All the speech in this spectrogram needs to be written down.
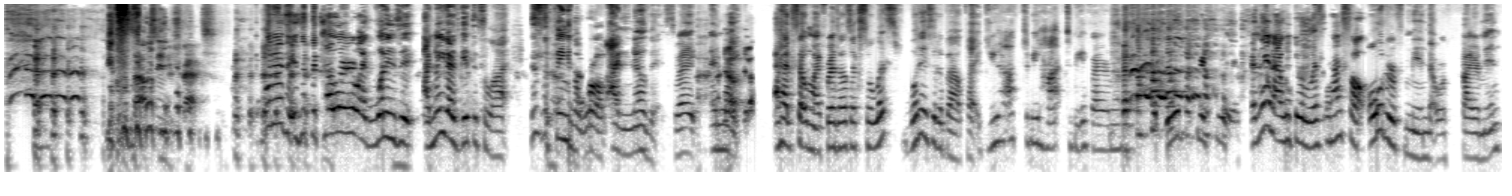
Stop seeing the tracks. what is it? Is it the color? Like, what is it? I know you guys get this a lot. This is a thing in the world. I know this, right? And like. I had to tell my friends, I was like, so let's, what is it about that? Do you have to be hot to be a fireman? and then I went through a list and I saw older men that were firemen.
